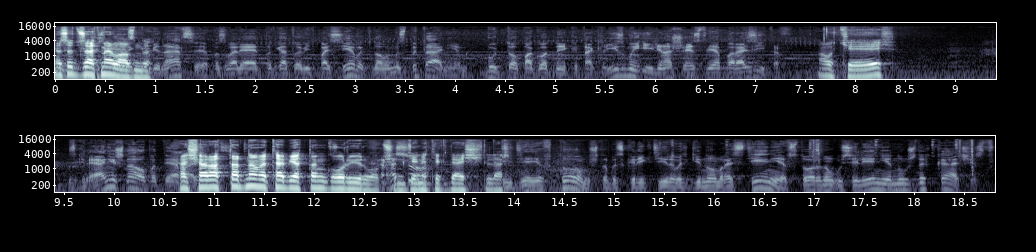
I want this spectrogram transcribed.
Nəsə düzəltmək lazımdır. Комбинация позволяет подготовить посевы к новым испытаниям, будь то погодные катаклизмы или нашествия паразитов. Образцы? Həşəratlardan və təbiətdən qoruyur biçim Хорошо. genetik dəyişikliklər. Идея в том, чтобы скорректировать геном растения в сторону усиления нужных качеств.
